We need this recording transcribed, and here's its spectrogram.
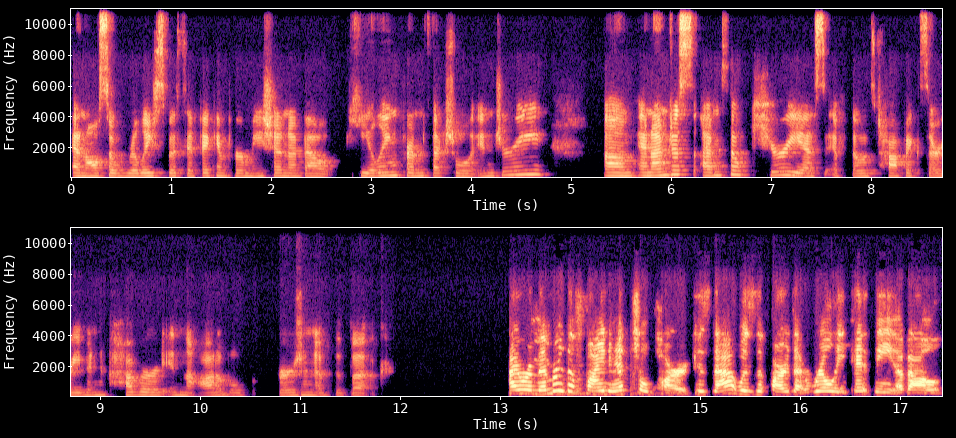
and also really specific information about healing from sexual injury. Um, and I'm just, I'm so curious if those topics are even covered in the Audible version of the book. I remember the financial part because that was the part that really hit me about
